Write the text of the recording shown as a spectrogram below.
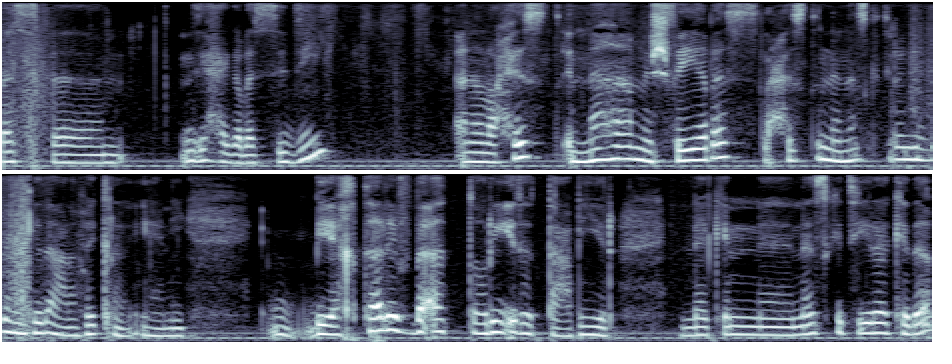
بس دي حاجة. بس دي أنا لاحظت إنها مش فيا بس لاحظت إن ناس كتيرة جدا كده على فكرة. يعني بيختلف بقى طريقة التعبير. لكن ناس كتيرة كده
